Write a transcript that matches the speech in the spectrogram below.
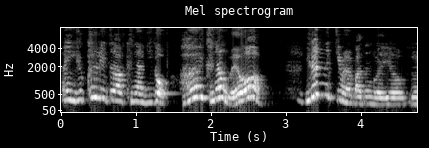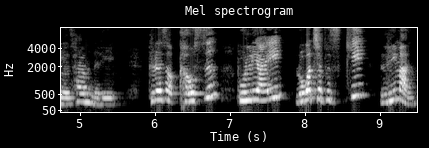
아니, 유클리드가 그냥 이거, 아이, 그냥 외워! 이런 느낌을 받은 거예요, 그 사람들이. 그래서 가우스, 볼리아이, 로바체프스키, 리만.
